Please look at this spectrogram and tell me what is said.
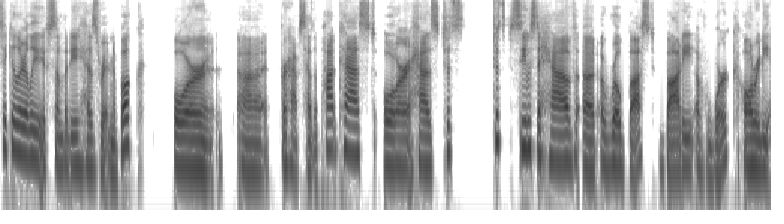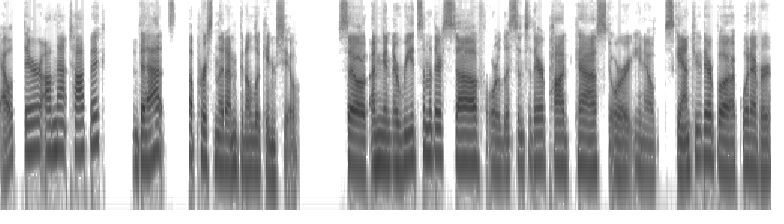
particularly if somebody has written a book or uh, perhaps has a podcast or has just just seems to have a, a, robust body of work already out there on that topic that's a person that i'm going to look into so i'm going to read some of their stuff or listen to their podcast or you know scan through their book whatever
